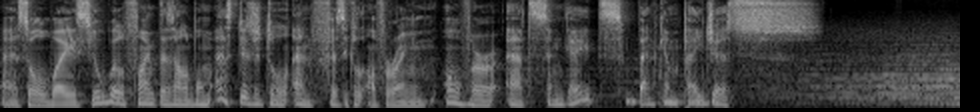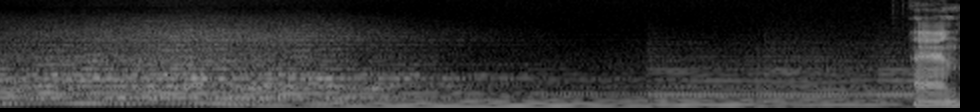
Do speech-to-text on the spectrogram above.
As always, you will find this album as digital and physical offering over at Syngate's Bandcamp pages. And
